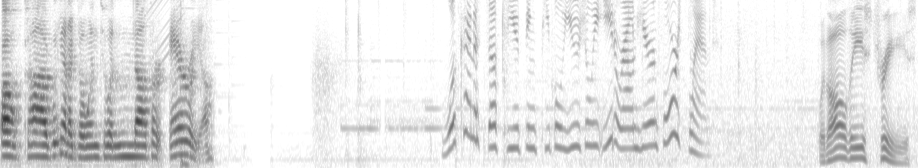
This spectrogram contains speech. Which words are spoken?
Oh god, we gotta go into another area. What kind of stuff do you think people usually eat around here in Forestland? With all these trees,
